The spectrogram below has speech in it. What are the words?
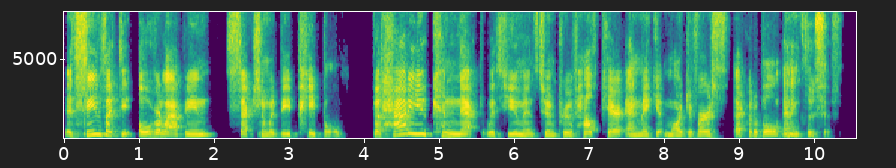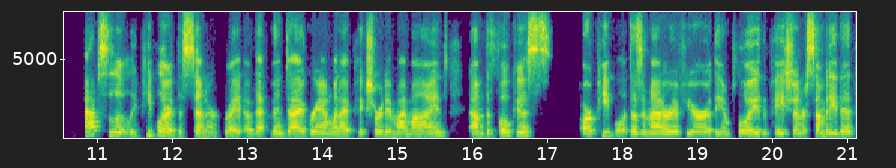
it seems like the overlapping section would be people. But how do you connect with humans to improve healthcare and make it more diverse, equitable, and inclusive? Absolutely. People are at the center, right, of that Venn diagram when I picture it in my mind. Um, the focus are people. It doesn't matter if you're the employee, the patient, or somebody that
